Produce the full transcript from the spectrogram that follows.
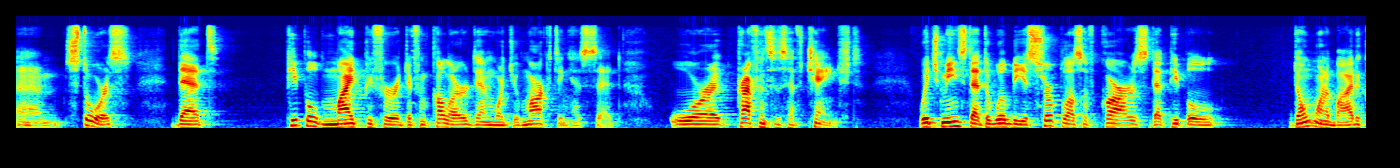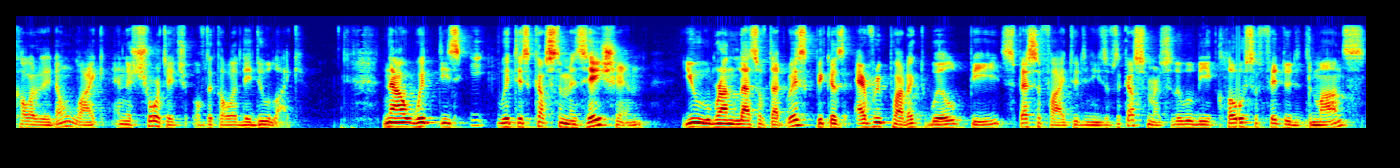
um, stores that people might prefer a different color than what your marketing has said or preferences have changed, which means that there will be a surplus of cars that people don't want to buy the color they don't like and a shortage of the color they do like. Now with this, with this customization, you run less of that risk because every product will be specified to the needs of the customer. So there will be a closer fit to the demands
